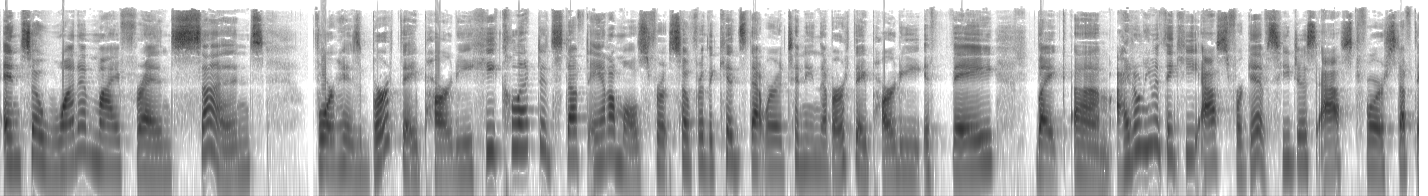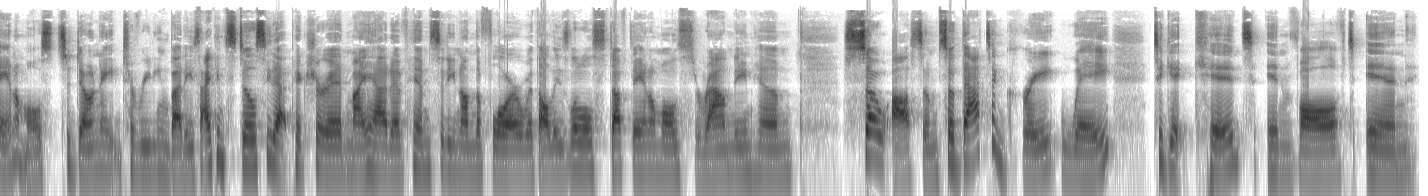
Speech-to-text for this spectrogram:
And so one of my friend's sons, for his birthday party, he collected stuffed animals for so for the kids that were attending the birthday party, if they like um, I don't even think he asked for gifts. He just asked for stuffed animals to donate to Reading Buddies. I can still see that picture in my head of him sitting on the floor with all these little stuffed animals surrounding him. So awesome. So that's a great way to get kids involved in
